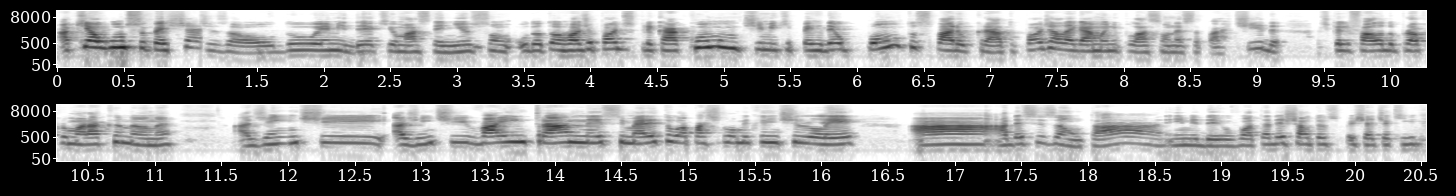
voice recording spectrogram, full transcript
Aqui alguns superchats, ó, do MD aqui, o Master Nilson. O Dr. Roger pode explicar como um time que perdeu pontos para o Crato pode alegar manipulação nessa partida? Acho que ele fala do próprio Maracanã, né? A gente, a gente vai entrar nesse mérito a partir do momento que a gente lê a, a decisão, tá, MD? Eu vou até deixar o teu superchat aqui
